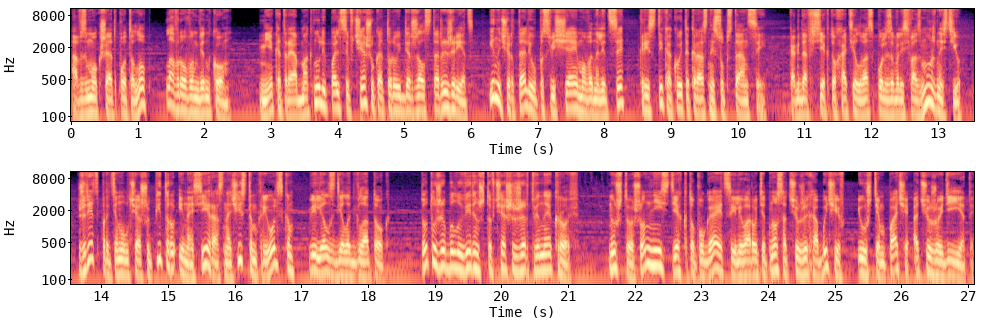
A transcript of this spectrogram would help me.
а взмокший от пота лоб – лавровым венком. Некоторые обмакнули пальцы в чашу, которую держал старый жрец, и начертали у посвящаемого на лице кресты какой-то красной субстанции. Когда все, кто хотел, воспользовались возможностью, жрец протянул чашу Питеру и на сей раз на чистом креольском велел сделать глоток. Тот уже был уверен, что в чаше жертвенная кровь. Ну что ж, он не из тех, кто пугается или воротит нос от чужих обычаев и уж тем паче от чужой диеты.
